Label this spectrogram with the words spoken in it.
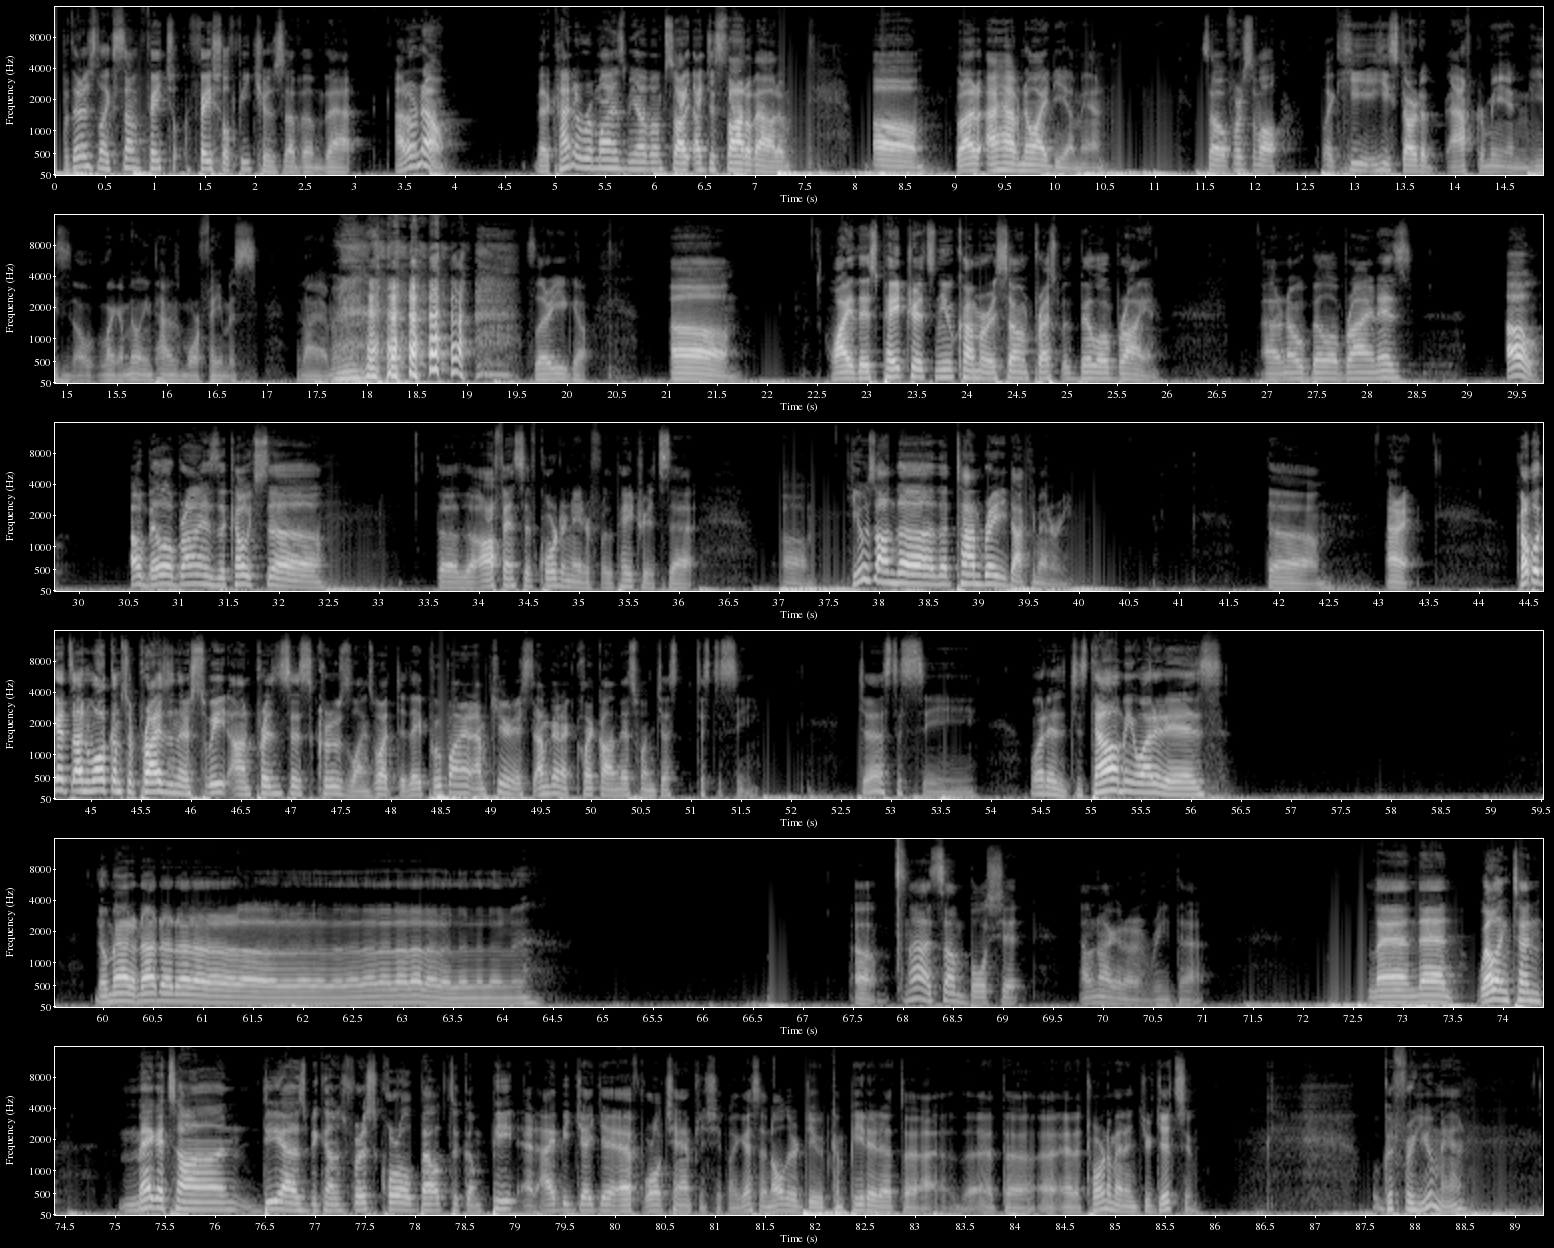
but there's like some facial facial features of him that I don't know that kind of reminds me of him. So I, I just thought about him. Um, but I, I have no idea, man. So first of all, like he he started after me, and he's uh, like a million times more famous I am. so there you go. Um, why this Patriots newcomer is so impressed with Bill O'Brien? I don't know who Bill O'Brien is. Oh, oh, Bill O'Brien is the coach. Uh, the the offensive coordinator for the Patriots that um, he was on the the Tom Brady documentary. The um, all right. Couple gets unwelcome surprise in their suite on Princess Cruise Lines. What did they poop on it? I'm curious. I'm gonna click on this one just just to see, just to see. What is it? Just tell me what it is. No matter. Oh, ah, some bullshit. I'm not gonna read that. And then Wellington Megaton Dias becomes first coral belt to compete at IBJJF World Championship. I guess an older dude competed at the, uh, the at the uh, at a tournament in jiu-jitsu. Well, good for you, man.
